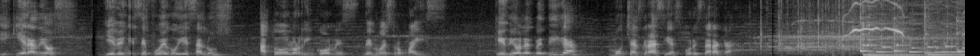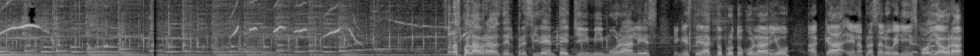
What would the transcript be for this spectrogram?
y quiera Dios, lleven ese fuego y esa luz a todos los rincones de nuestro país. Que Dios les bendiga. Muchas gracias por estar acá. Las palabras del presidente Jimmy Morales en este acto protocolario acá en la Plaza del Obelisco y ahora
